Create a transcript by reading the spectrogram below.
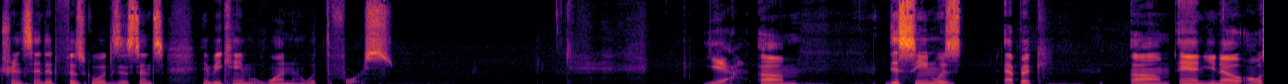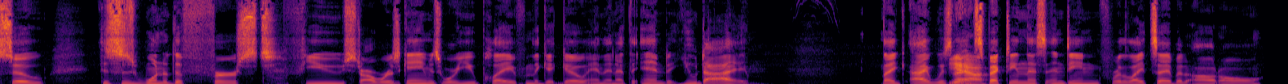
transcended physical existence and became one with the force. Yeah. Um this scene was epic. Um and you know, also this is one of the first few Star Wars games where you play from the get-go and then at the end you die. Like I was Yeah. not expecting this ending for the light side at all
